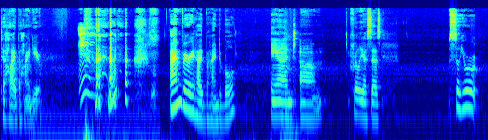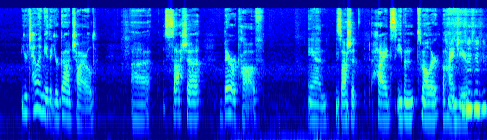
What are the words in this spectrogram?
to hide behind you. I'm very hide behindable. And um, Frilia says, "So you're you're telling me that your godchild, uh, Sasha Barakov, and Sasha hides even smaller behind you,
